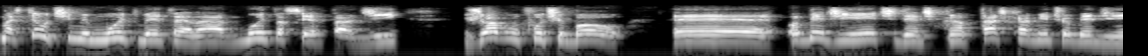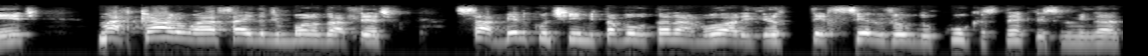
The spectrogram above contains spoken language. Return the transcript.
Mas tem um time muito bem treinado, muito acertadinho, joga um futebol é, obediente dentro de campo, taticamente obediente, marcaram a saída de bola do Atlético, sabendo que o time está voltando agora, e é o terceiro jogo do Cucas, né, se não me engano,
